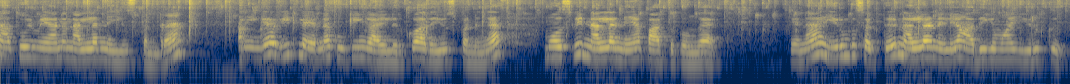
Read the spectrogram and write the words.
நான் தூய்மையான நல்லெண்ணெய் யூஸ் பண்ணுறேன் நீங்கள் வீட்டில் என்ன குக்கிங் ஆயில் இருக்கோ அதை யூஸ் பண்ணுங்கள் மோஸ்ட்லி நல்லெண்ணெயாக பார்த்துக்கோங்க. ஏன்னா இரும்பு சத்து நல்லெண்ணெயிலையும் அதிகமாக இருக்குது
